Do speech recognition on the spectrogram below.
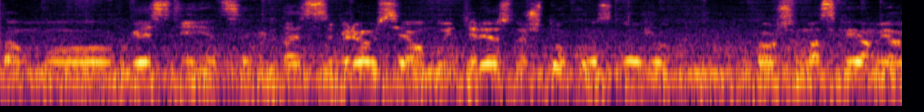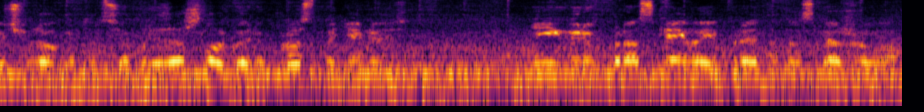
там в гостинице, говорю, давайте соберемся, я вам интересную штуку расскажу. Потому что в Москве у меня очень много тут все произошло, говорю, просто поделюсь. И говорю, про Skyway про этот расскажу вам.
